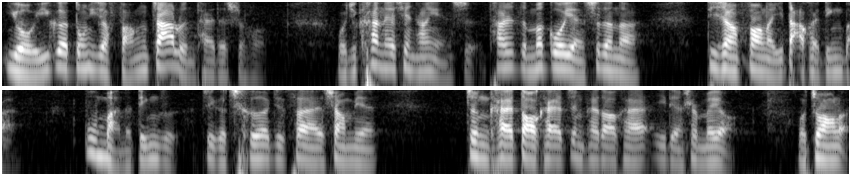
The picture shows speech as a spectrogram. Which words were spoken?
有一个东西叫防扎轮胎的时候，我就看了现场演示。他是怎么给我演示的呢？地上放了一大块钉板，布满了钉子，这个车就在上面正开倒开，正开倒开，一点事儿没有。我装了，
